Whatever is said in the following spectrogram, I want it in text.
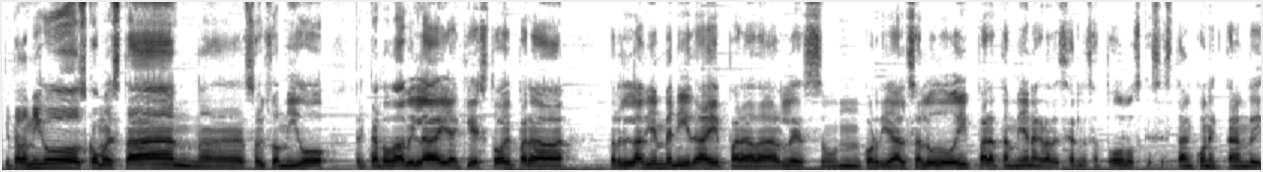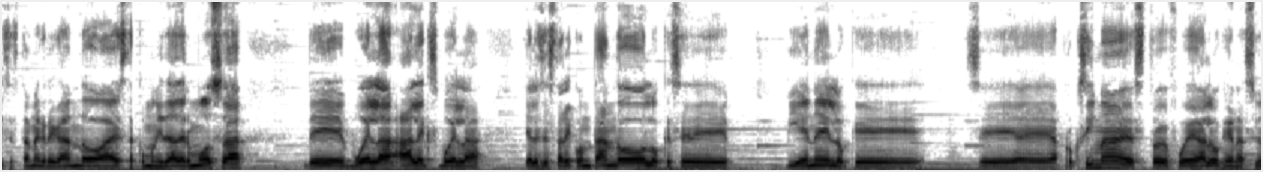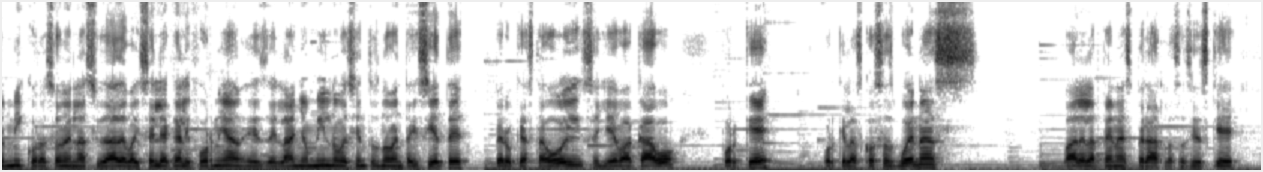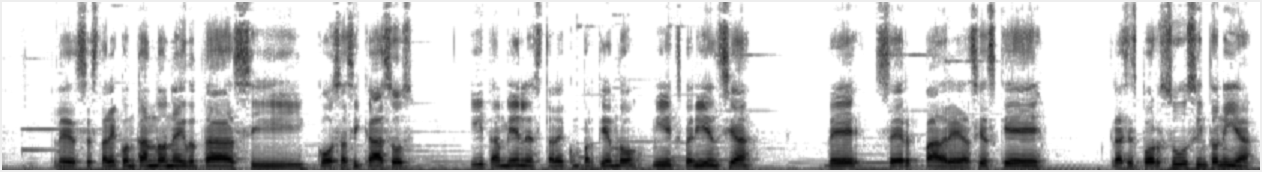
¿Qué tal amigos? ¿Cómo están? Uh, soy su amigo Ricardo Dávila y aquí estoy para darles la bienvenida y para darles un cordial saludo y para también agradecerles a todos los que se están conectando y se están agregando a esta comunidad hermosa de Vuela Alex Vuela. Ya les estaré contando lo que se viene, lo que se eh, aproxima. Esto fue algo que nació en mi corazón en la ciudad de Visalia, California, desde el año 1997, pero que hasta hoy se lleva a cabo. ¿Por qué? Porque las cosas buenas vale la pena esperarlas. Así es que les estaré contando anécdotas y cosas y casos. Y también les estaré compartiendo mi experiencia de ser padre. Así es que gracias por su sintonía.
